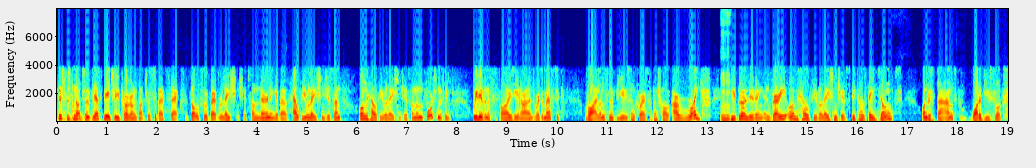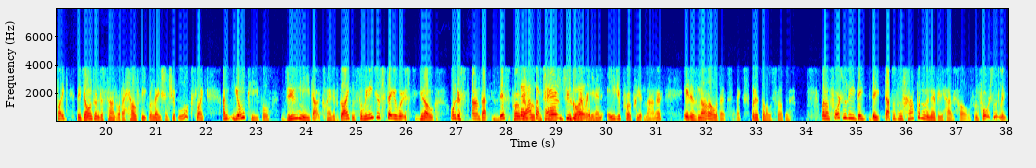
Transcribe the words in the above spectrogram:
this is not just the SPHE program is not just about sex. It's also about relationships and learning about healthy relationships and unhealthy relationships. And unfortunately, we live in a society in Ireland where domestic violence and abuse and coercive control are rife. Mm-hmm. People are living in very unhealthy relationships because they don't understand what abuse looks like. They don't understand what a healthy relationship looks like. And young people do need that kind of guidance. So we need to stay aware, you know, understand that this program will be taught, to however, in an age appropriate manner. It is not all about sex, but it's also about. Well, unfortunately, they, they, that doesn't happen in every household. Unfortunately.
